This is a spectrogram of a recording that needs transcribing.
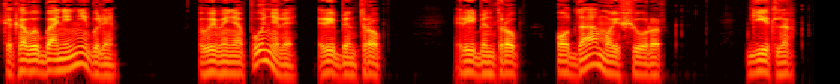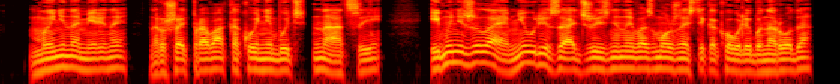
каковы бы они ни были. Вы меня поняли, Риббентроп? Риббентроп. О да, мой фюрер. Гитлер. Мы не намерены нарушать права какой-нибудь нации, и мы не желаем ни урезать жизненные возможности какого-либо народа,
